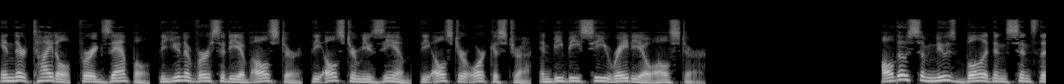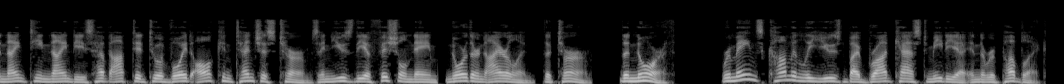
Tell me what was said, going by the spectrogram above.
in their title, for example, the University of Ulster, the Ulster Museum, the Ulster Orchestra, and BBC Radio Ulster. Although some news bulletins since the 1990s have opted to avoid all contentious terms and use the official name, Northern Ireland, the term, the North, remains commonly used by broadcast media in the Republic.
